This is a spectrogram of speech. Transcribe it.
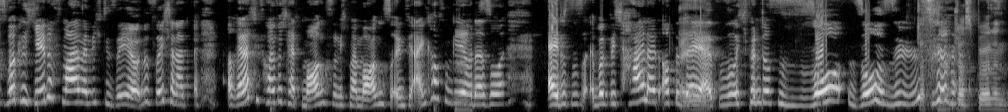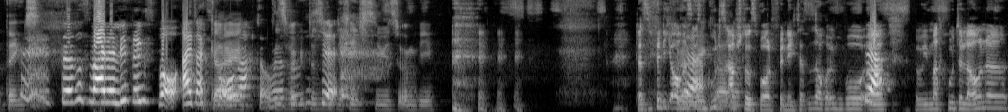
ist wirklich jedes Mal, wenn ich die sehe. Und das sehe ich dann halt äh, relativ häufig halt morgens, wenn ich mal morgens irgendwie einkaufen gehe Ja. oder so. Ey, das ist wirklich Highlight of the Ey. day. Also so, ich finde das so, so süß. Das sind Just Berlin Things. Das ist meine. Lieblingsalltagsbeobachtung. Das ist wirklich, das ist wirklich richtig süß irgendwie. Das finde ich auch Ja. das ist ein gutes. Abschlusswort, finde ich. Das ist auch irgendwo, Ja. äh, irgendwie macht gute Laune.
